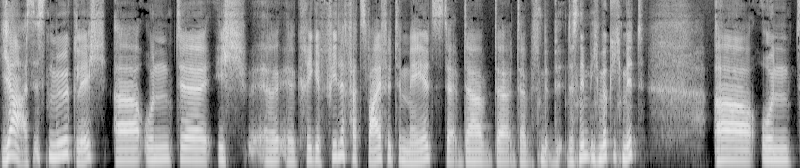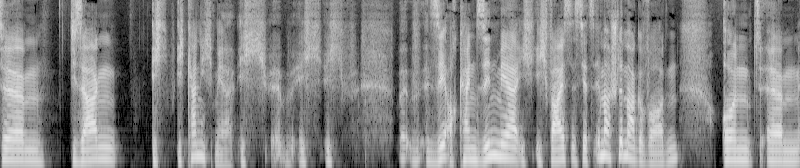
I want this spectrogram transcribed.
Ja, es ist möglich äh, und äh, ich äh, kriege viele verzweifelte Mails. Da, da, da, das nimmt mich wirklich mit äh, und ähm, die sagen, ich, ich kann nicht mehr. Ich, äh, ich, ich äh, sehe auch keinen Sinn mehr. Ich, ich weiß, es ist jetzt immer schlimmer geworden und ähm,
